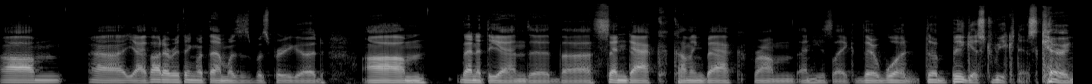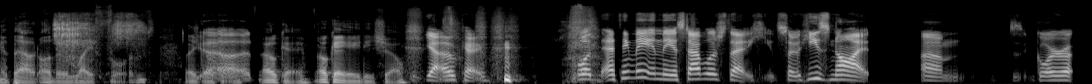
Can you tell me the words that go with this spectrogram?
Um. Uh. Yeah. I thought everything with them was was pretty good. Um. Then at the end, uh, the Sendak coming back from, and he's like, "They're one, the biggest weakness, caring about other life forms." Like, okay, okay, okay, 80s show. Yeah. Okay. well, I think they and they established that he, so he's not um Galra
